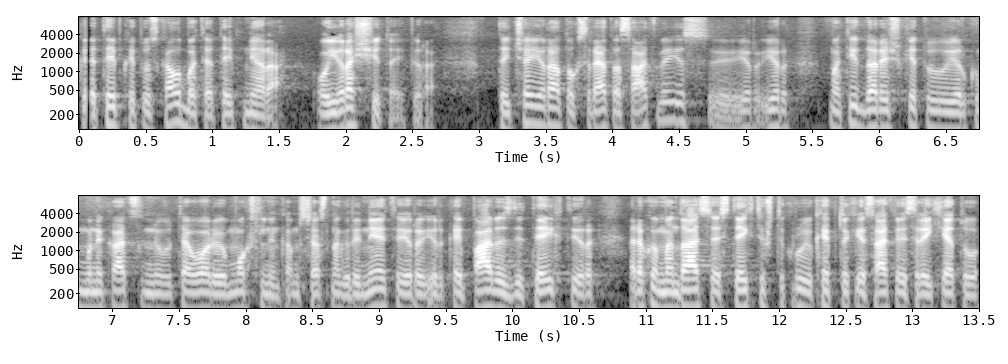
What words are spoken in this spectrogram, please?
kad taip, kaip jūs kalbate, taip nėra. O yra šitaip yra. Tai čia yra toks retas atvejis ir, ir matyt, dar iškėtų ir komunikacinių teorijų mokslininkams jas nagrinėti ir, ir kaip pavyzdį teikti ir rekomendacijas teikti iš tikrųjų, kaip tokiais atvejais reikėtų,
